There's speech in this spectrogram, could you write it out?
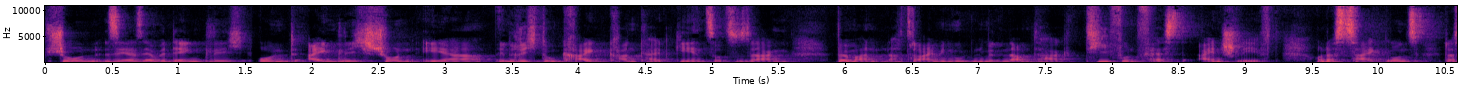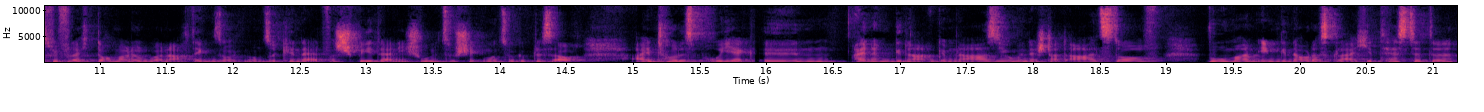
schon sehr, sehr bedenklich und eigentlich schon eher in Richtung Krankheit gehend sozusagen, wenn man nach drei Minuten mitten am Tag tief und fest einschläft. Und das zeigt uns, dass wir vielleicht doch mal darüber nachdenken sollten, unsere Kinder etwas später in die Schule zu schicken. Und so gibt es auch ein tolles Projekt in einem Gymnasium in der Stadt Alsdorf, wo man eben genau das Gleiche testete.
